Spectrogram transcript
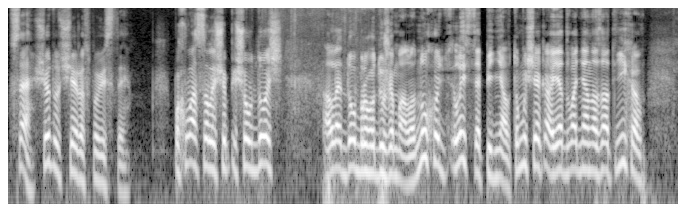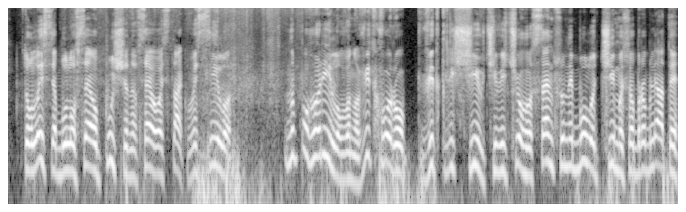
Все, що тут ще розповісти? Похвастали, що пішов дощ, але доброго дуже мало. Ну, хоч листя підняв, тому що я я два дні назад їхав, то листя було все опущене, все ось так висіло. Ну, погоріло воно від хвороб, від кліщів чи від чого. Сенсу не було чимось обробляти,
